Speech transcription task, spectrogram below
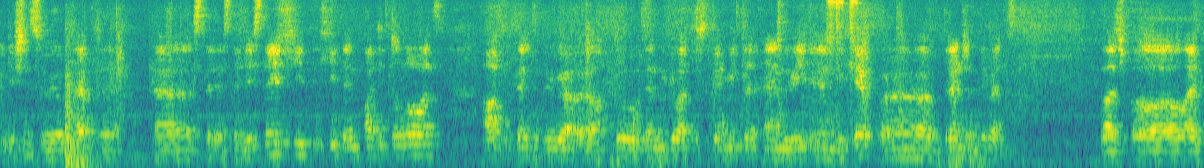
conditions, we will have the uh, steady state heat, heat and particle loads. Up to 10 to, the, uh, to 10 megawatt per meter, and we and we have uh, transient events, like uh, like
